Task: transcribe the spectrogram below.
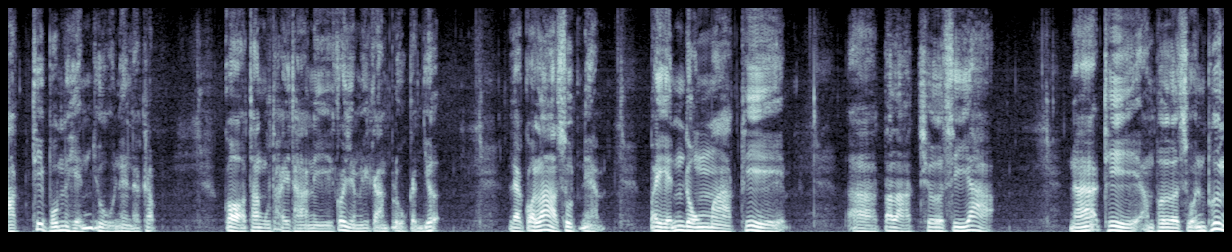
ากที่ผมเห็นอยู่เนี่ยนะครับ ก็ทางอุทัยธานีก็ยังมีการปลูกกันเยอะ แล้วก็ล่าสุดเนี่ยไปเห็นดงหมากที่ตลาดเชอร์ซียานะที่อำเภอสวนพึ่ง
